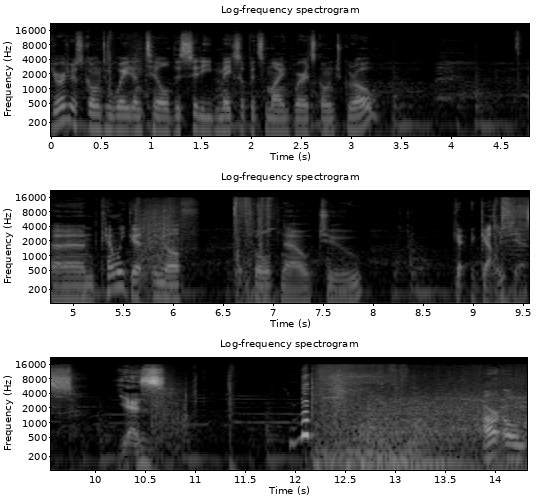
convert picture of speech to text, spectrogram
you're just going to wait until the city makes up its mind where it's going to grow. And can we get enough gold now to get a galley? Yes. Yes! Boop. Our own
